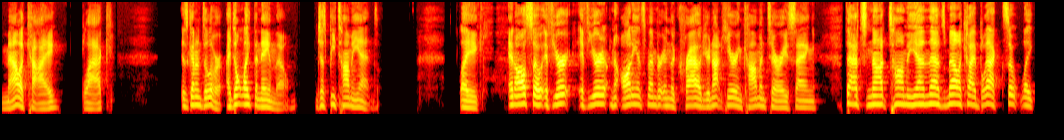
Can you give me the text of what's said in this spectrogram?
Malakai Black is going to deliver. I don't like the name though. Just be Tommy End. Like, and also if you're if you're an audience member in the crowd, you're not hearing commentary saying that's not Tommy and that's Malakai Black. So like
